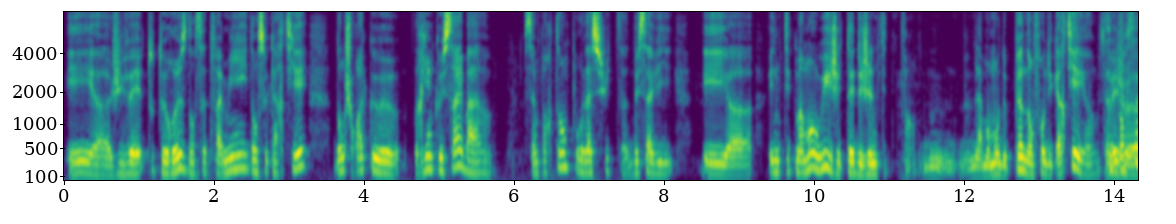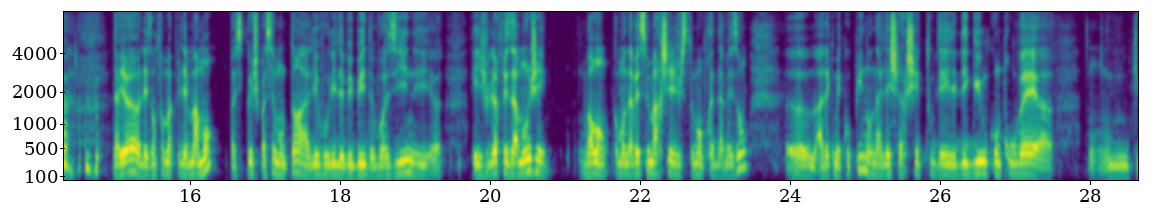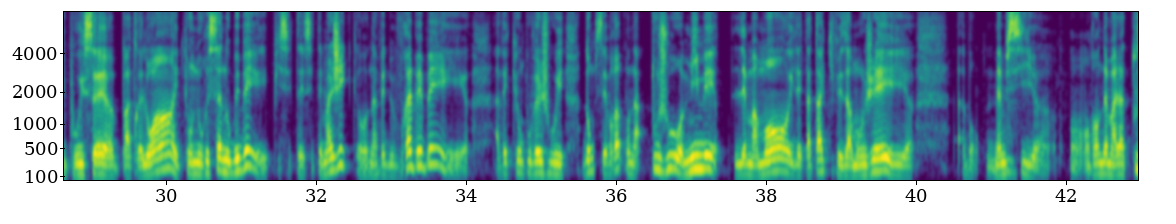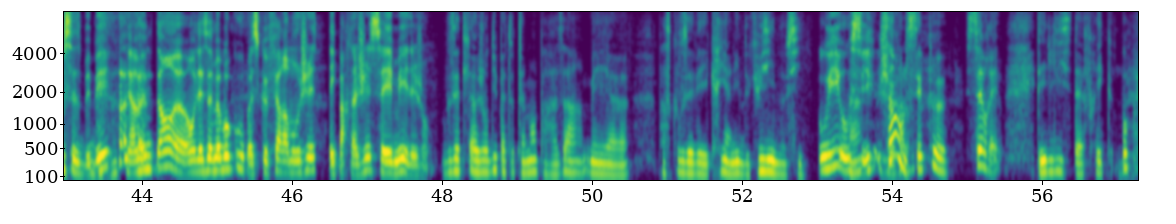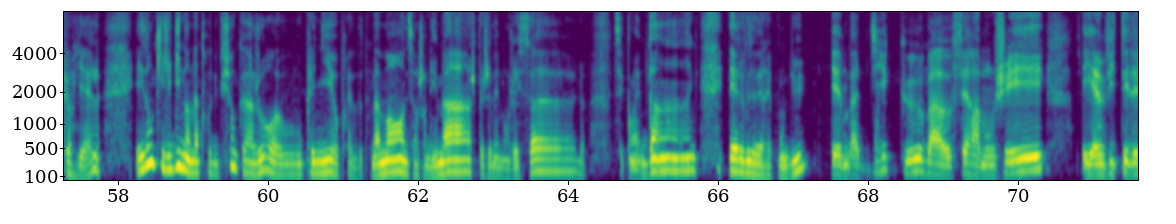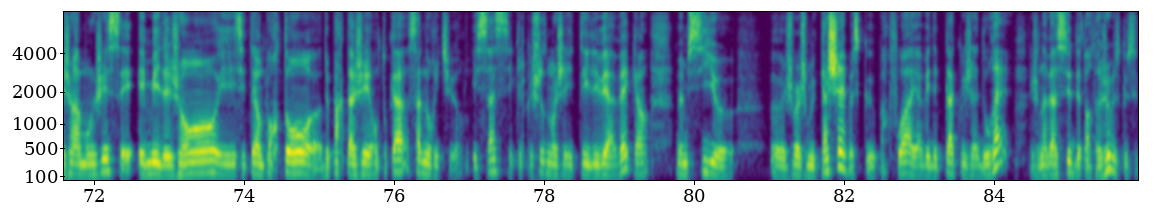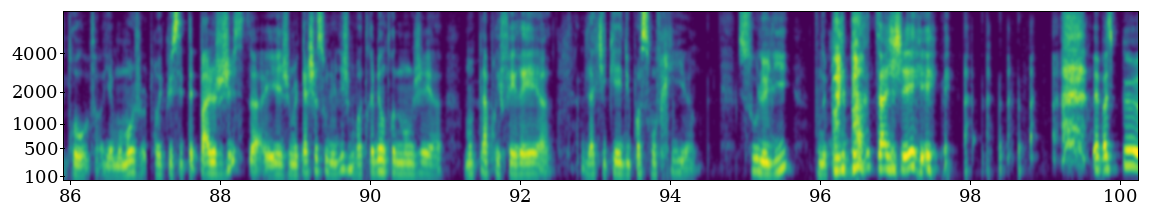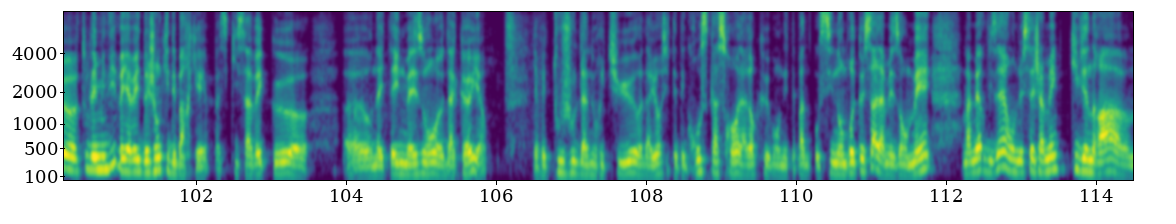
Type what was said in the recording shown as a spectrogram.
et euh, je vivais toute heureuse dans cette famille, dans ce quartier. Donc je crois que rien que ça, eh ben, c'est important pour la suite de sa vie. Et euh, une petite maman, oui, j'étais déjà une petite, enfin, la maman de plein d'enfants du quartier. hein. Vous savez, je-. D'ailleurs, les enfants m'appelaient maman parce que je passais mon temps à aller voler les bébés des voisines et, euh, et je leur faisais à manger. Vraiment, comme on avait ce marché justement près de la maison, euh, avec mes copines, on allait chercher tous les légumes qu'on trouvait qui pourrissaient euh, pas très loin, et puis on nourrissait nos bébés. Et puis c'était c'était magique. On avait de vrais bébés euh, avec qui on pouvait jouer. Donc c'est vrai qu'on a toujours mimé les mamans et les tatas qui faisaient à manger. Et, euh, bon, même si on rendait malade tous ces bébés, mais en même temps, on les aimait beaucoup parce que faire à manger et partager, c'est aimer les gens. Vous êtes là aujourd'hui pas totalement par hasard, mais parce que vous avez écrit un livre de cuisine aussi. Oui, aussi. Hein Ça, on le sait peu. C'est vrai. Délices d'Afrique au pluriel. Et donc, il est dit dans l'introduction qu'un jour, vous vous plaigniez auprès de votre maman en disant J'en ai marre, je peux jamais manger seule, c'est quand même dingue. Et elle vous avait répondu Elle m'a dit que bah, faire à manger, et inviter les gens à manger, c'est aimer les gens et c'était important euh, de partager en tout cas sa nourriture. Et ça, c'est quelque chose, moi j'ai été élevée avec, hein, même si euh, euh, je, me cachais parce que parfois il y avait des plats que j'adorais et j'en avais assez de les partager parce que c'est trop. Enfin, il y a un moment, je trouvais que c'était pas juste et je me cachais sous le lit. Je me vois très bien en train de manger mon plat préféré, de la chicken et du poisson frit sous le lit pour ne pas le partager. Mais parce que euh, tous les midis, ben, il y avait des gens qui débarquaient, parce qu'ils savaient que euh, euh, on a été une maison d'accueil. Il y avait toujours de la nourriture. D'ailleurs, c'était des grosses casseroles, alors qu'on bon, n'était pas aussi nombreux que ça à la maison. Mais ma mère disait, on ne sait jamais qui viendra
